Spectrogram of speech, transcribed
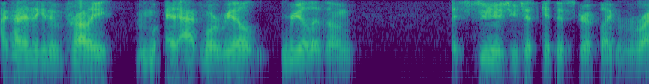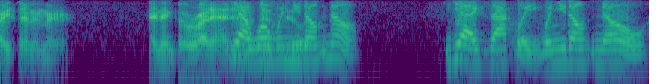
I kind of think it would probably it adds more real realism as soon as you just get the script like right then and there, and then go right ahead. Yeah, well, when you it. don't know. Yeah, exactly. When you don't know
